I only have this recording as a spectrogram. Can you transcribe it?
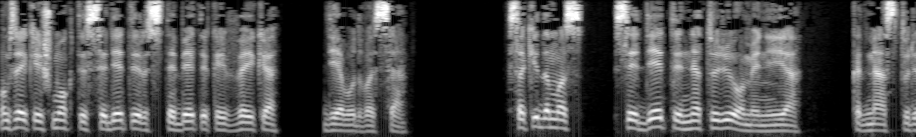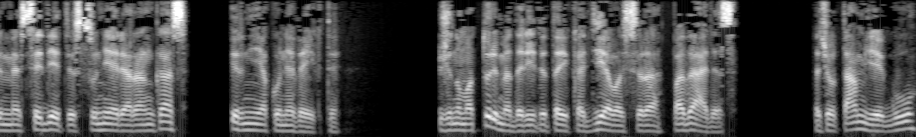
Mums reikia išmokti sėdėti ir stebėti, kaip veikia Dievo dvasia. Sakydamas, sėdėti neturiu omenyje, kad mes turime sėdėti sunėrę rankas ir nieko neveikti. Žinoma, turime daryti tai, ką Dievas yra pavedęs. tačiau tam jėgų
